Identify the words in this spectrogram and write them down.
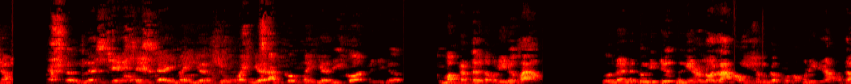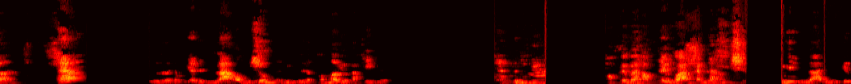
sao? Tự lên xe xe chạy mấy giờ xuống, mấy giờ ăn cơm, mấy giờ đi coi mới đi được. Mất trật tự đâu có đi được, phải không? Rồi này nó tôi đi trước, người kia nó nói la ông sùm đốt mà không có đi ra không tới sao? Người ở trong gia đình la ông sùm là những người đó không bao giờ phát triển được. Thanh tịnh học cái bài học thấy hoàn cảnh là ứng sinh nhìn lại những chân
